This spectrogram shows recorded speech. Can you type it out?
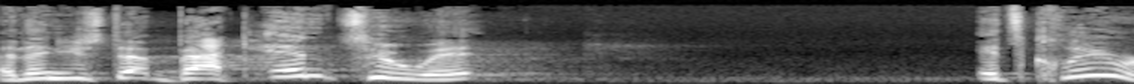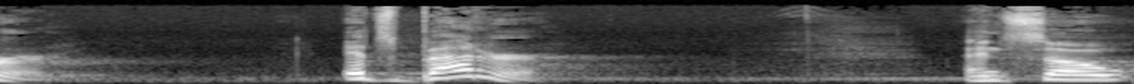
and then you step back into it, it's clearer, it's better. And so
